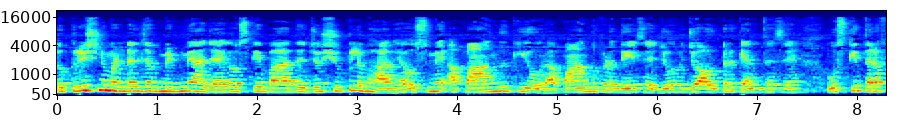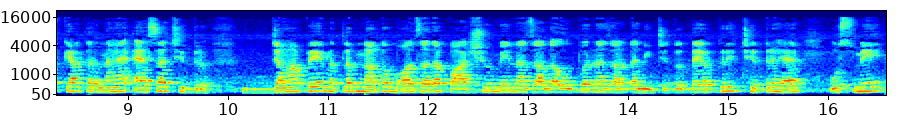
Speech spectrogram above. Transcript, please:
तो कृष्ण मंडल जब मिड में आ जाएगा उसके बाद जो शुक्ल भाग है उसमें अपांग की ओर अपांग प्रदेश है जो जो आउटर कैंथस है उसकी तरफ़ क्या करना है? ऐसा छिद्र जहाँ पे मतलब ना तो बहुत ज़्यादा पार्श्व में ना ज़्यादा ऊपर ना ज़्यादा नीचे। तो देवकृत छिद्र है उसमें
